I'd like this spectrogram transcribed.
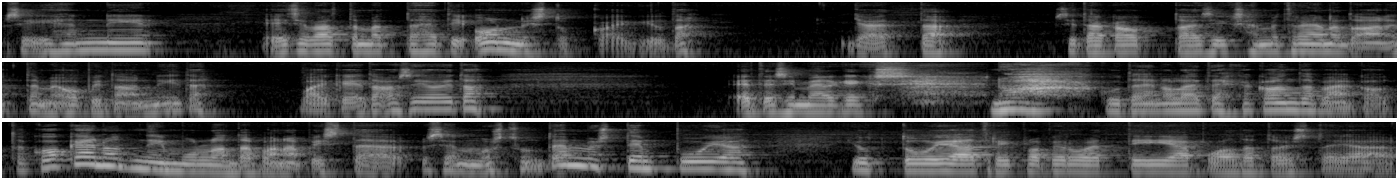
siihen, niin ei se välttämättä heti onnistu kaikilta. Ja että sitä kautta, tai me treenataan, että me opitaan niitä vaikeita asioita. Et esimerkiksi, no kuten olet ehkä kantapään kautta kokenut, niin mulla on tapana pistää semmoista sun tämmöistä temppua ja juttua ja triplapiruettia ja puolta toista ja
